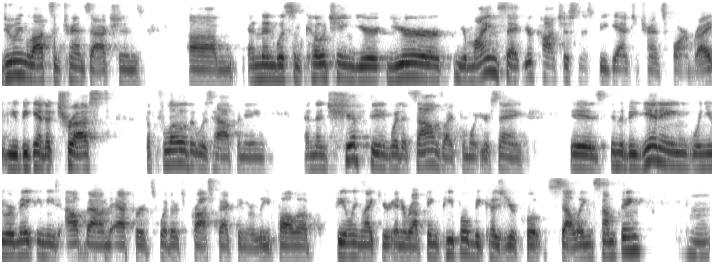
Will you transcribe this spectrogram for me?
doing lots of transactions, um, and then with some coaching, your your your mindset, your consciousness began to transform, right? You began to trust the flow that was happening, and then shifting what it sounds like from what you're saying is in the beginning when you were making these outbound efforts whether it's prospecting or lead follow-up feeling like you're interrupting people because you're quote selling something. Mm-hmm.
